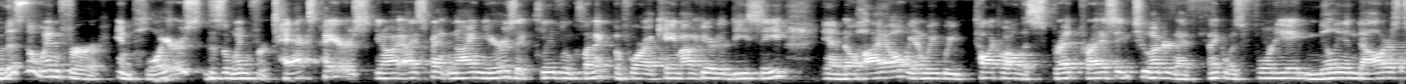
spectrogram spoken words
but this is a win for employers. This is a win for taxpayers. You know, I, I spent nine years at Cleveland Clinic before I came out here to DC and Ohio. You know, we we talked about all the spread pricing, two hundred, and I think it was forty-eight million dollars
